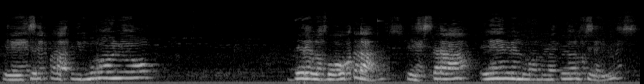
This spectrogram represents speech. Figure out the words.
que es el patrimonio de los bogotanos, que está en el momento de los héroes,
